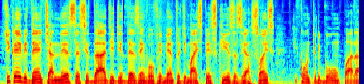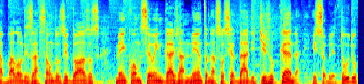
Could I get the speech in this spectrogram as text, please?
fica evidente a necessidade de desenvolvimento de mais pesquisas e ações que contribuam para a valorização dos idosos, bem como seu engajamento na sociedade tijucana e, sobretudo,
